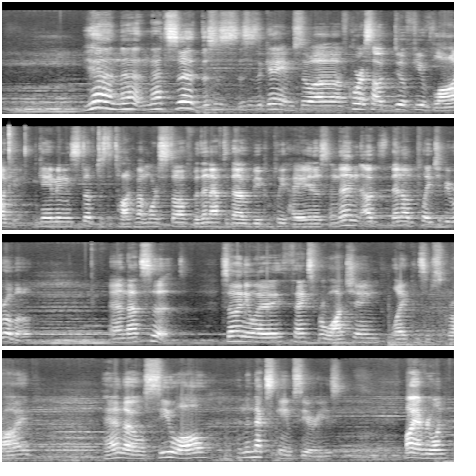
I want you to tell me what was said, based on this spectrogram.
yeah, and, that, and that's it. This is this is the game. So uh, of course I'll do a few vlog gaming and stuff just to talk about more stuff. But then after that would be a complete hiatus, and then I'd then I'd play Chibi Robo, and that's it. So anyway, thanks for watching. Like and subscribe, and I will see you all in the next game series. Bye everyone.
